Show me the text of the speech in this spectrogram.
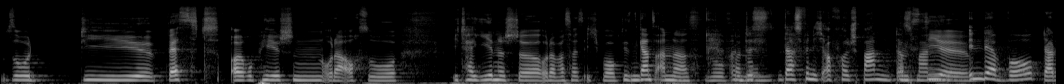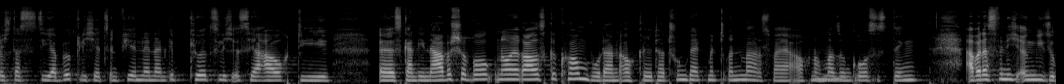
so die westeuropäischen oder auch so italienische oder was weiß ich Vogue. Die sind ganz anders. So von Und das, das finde ich auch voll spannend, dass man Stil. in der Vogue, dadurch, dass es die ja wirklich jetzt in vielen Ländern gibt, kürzlich ist ja auch die äh, skandinavische Vogue neu rausgekommen, wo dann auch Greta Thunberg mit drin war. Das war ja auch nochmal so ein großes Ding. Aber das finde ich irgendwie so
